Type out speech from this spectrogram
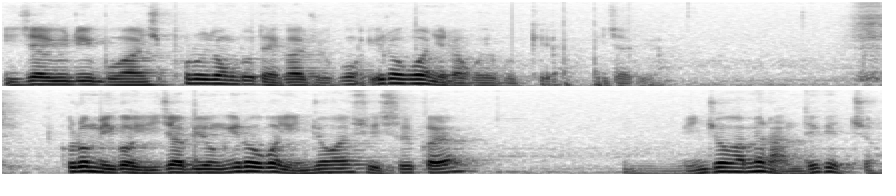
이자율이 뭐 한 10% 정도 돼가지고 1억 원이라고 해볼게요. 이자 비용. 그럼 이거 이자 비용 1억 원 인정할 수 있을까요? 음, 인정하면 안 되겠죠.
